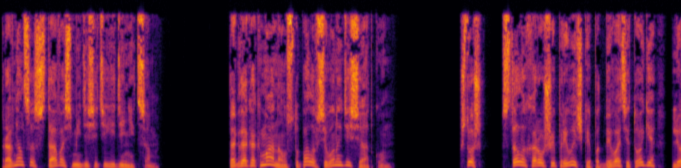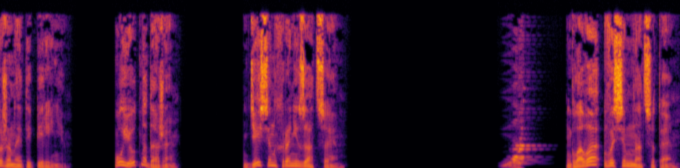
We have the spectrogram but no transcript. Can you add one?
равнялся 180 единицам. Тогда как мана уступала всего на десятку. Что ж, стало хорошей привычкой подбивать итоги, лежа на этой перине. Уютно даже. Десинхронизация. Глава 18.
